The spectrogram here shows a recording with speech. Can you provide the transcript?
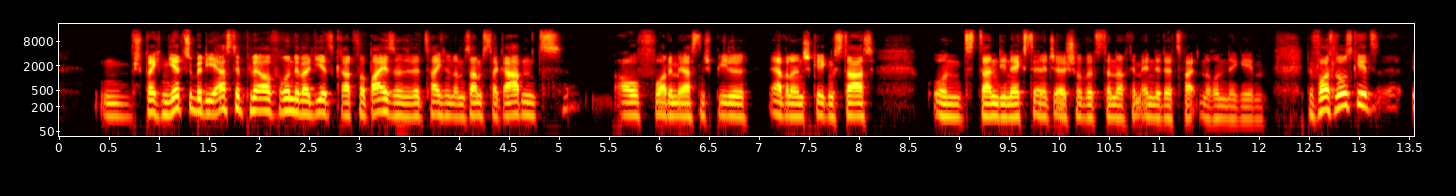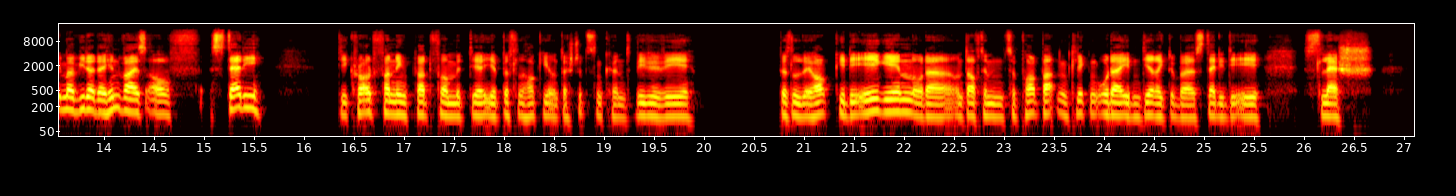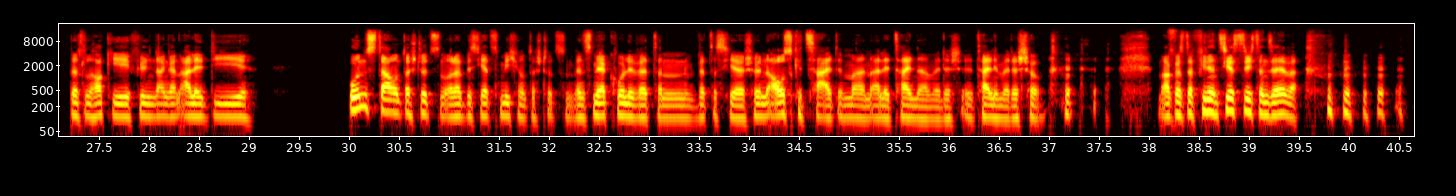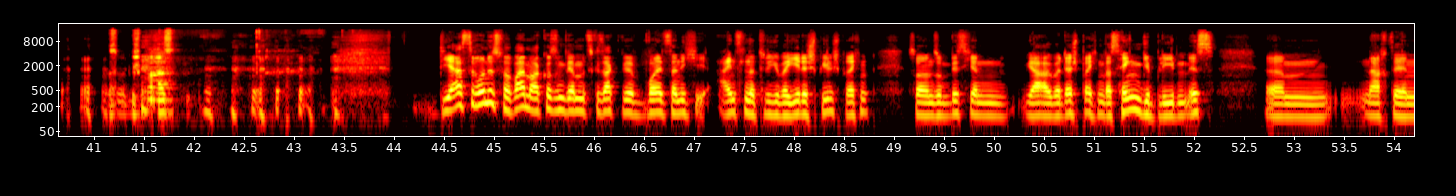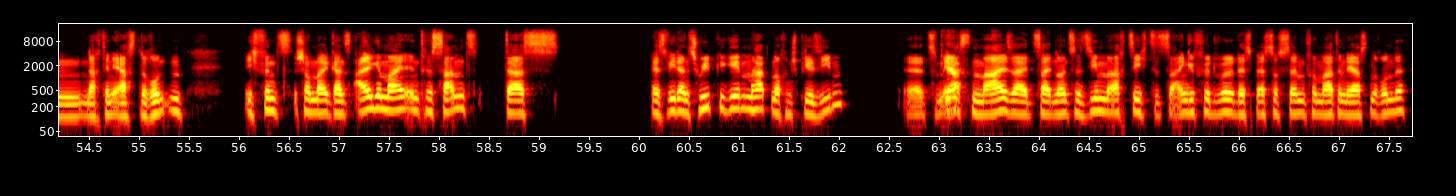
sprechen jetzt über die erste Playoff-Runde, weil die jetzt gerade vorbei ist. Also wir zeichnen am Samstagabend auf vor dem ersten Spiel Avalanche gegen Stars und dann die nächste NHL-Show wird es dann nach dem Ende der zweiten Runde geben. Bevor es losgeht, immer wieder der Hinweis auf Steady, die Crowdfunding-Plattform, mit der ihr Bissl Hockey unterstützen könnt. www.bisselhockey.de gehen oder und auf den Support-Button klicken oder eben direkt über steady.de slash Hockey. Vielen Dank an alle, die uns da unterstützen oder bis jetzt mich unterstützen. Wenn es mehr Kohle wird, dann wird das hier schön ausgezahlt immer an alle Teilnahme der, Teilnehmer der Show. Markus, da finanzierst du dich dann selber. Das wird Spaß. Die erste Runde ist vorbei, Markus, und wir haben jetzt gesagt, wir wollen jetzt da nicht einzeln natürlich über jedes Spiel sprechen, sondern so ein bisschen ja über das sprechen, was hängen geblieben ist ähm, nach, den, nach den ersten Runden. Ich finde es schon mal ganz allgemein interessant, dass es weder ein Sweep gegeben hat, noch ein Spiel 7. Äh, zum ja. ersten Mal seit, seit 1987, dass eingeführt wurde, das Best of Seven Format in der ersten Runde.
